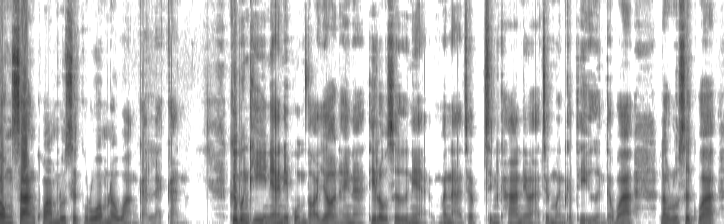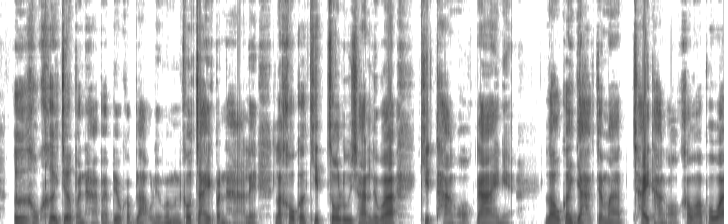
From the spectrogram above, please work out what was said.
ต้องสร้างความรู้สึกร่วมระหว่างกันและกัน คือบางทีเนี่ยนี่ผมต่อยอดให้นะ ที่เราซื้อเนี่ยมันอาจจะสินค้าเนี่ยอาจจะเหมือนกับที่อื่น แต่ว่าเรารู้สึกว่าเออเขาเคยเจอปัญหาแบบเดียวกับเราเลยว่ามันเข้าใจปัญหาเลย แล้วเขาก็คิดโซลูชันหรือว่าคิดทางออกได้เนี่ย เราก็อยากจะมาใช้ทางออกเขาว่า เพราะว่า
